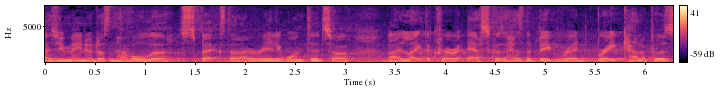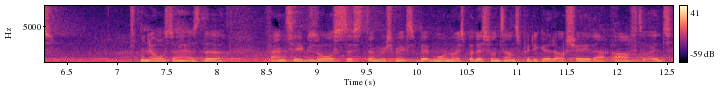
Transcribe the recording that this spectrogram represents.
as you may know, doesn't have all the specs that I really wanted. So I like the Carrera S because it has the big red brake calipers. And it also has the fancy exhaust system, which makes a bit more noise. But this one sounds pretty good. I'll show you that afterwards.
